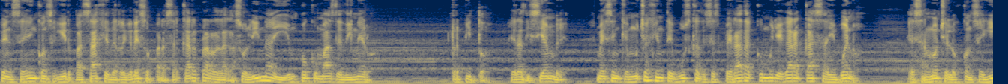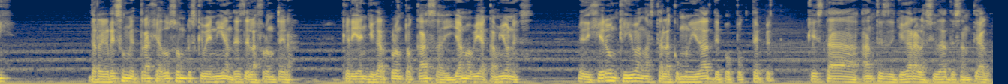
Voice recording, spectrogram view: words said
pensé en conseguir pasaje de regreso para sacar para la gasolina y un poco más de dinero. Repito, era diciembre, mes en que mucha gente busca desesperada cómo llegar a casa y bueno, esa noche lo conseguí. De regreso me traje a dos hombres que venían desde la frontera. Querían llegar pronto a casa y ya no había camiones. Me dijeron que iban hasta la comunidad de Popoctépetl, que está antes de llegar a la ciudad de Santiago.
